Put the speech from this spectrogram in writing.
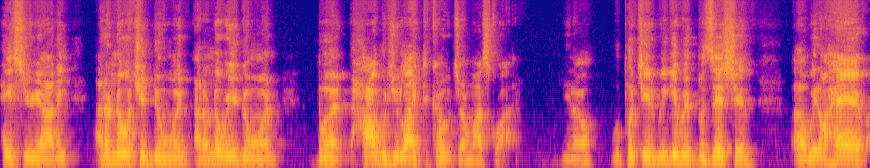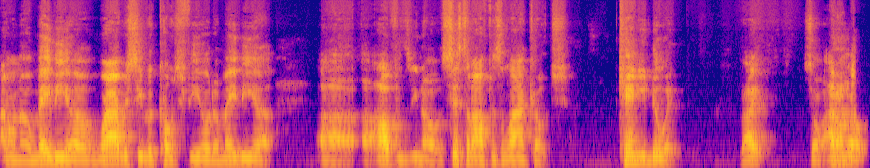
Hey, Sirianni, I don't know what you're doing. I don't know where you're going, but how would you like to coach on my squad? You know, we'll put you. We give you a position. Uh, we don't have. I don't know. Maybe a wide receiver coach field, or maybe a, a, a offense. You know, assistant offensive line coach. Can you do it? Right. So I don't know.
